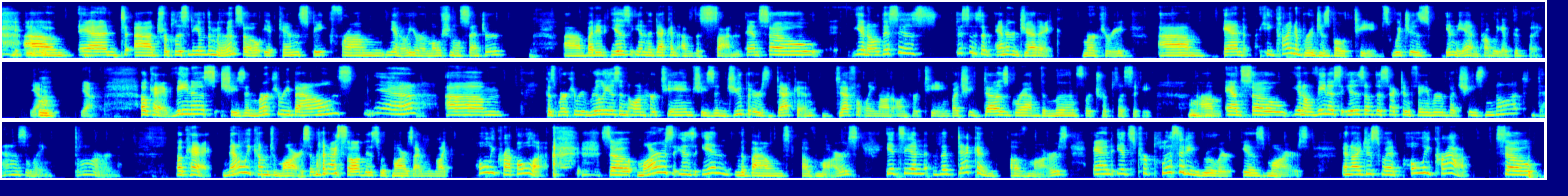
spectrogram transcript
um, and uh, triplicity of the moon. So it can speak from, you know, your emotional center, uh, but it is in the decan of the sun. And so, you know, this is, this is an energetic Mercury. Um, and he kind of bridges both teams, which is in the end probably a good thing. Yeah. Mm. Yeah. Okay. Venus, she's in Mercury bounds. Yeah. Um, because Mercury really isn't on her team. She's in Jupiter's decan, definitely not on her team, but she does grab the moon for triplicity. Mm-hmm. Um, and so, you know, Venus is of the sect in favor, but she's not dazzling. Darn. Okay, now we come to Mars. And when I saw this with Mars, I was like, holy crapola. so Mars is in the bounds of Mars. It's in the decan of Mars, and its triplicity ruler is Mars. And I just went, holy crap. So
